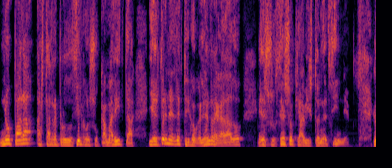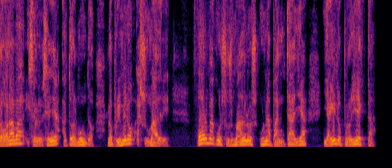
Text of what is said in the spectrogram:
No para hasta reproducir con su camarita y el tren eléctrico que le han regalado el suceso que ha visto en el cine. Lo graba y se lo enseña a todo el mundo. Lo primero a su madre forma con sus manos una pantalla y ahí lo proyecta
